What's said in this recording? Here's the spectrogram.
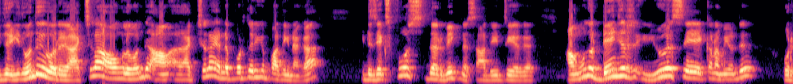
இது இது வந்து ஒரு ஆக்சுவலாக அவங்கள வந்து ஆக்சுவலாக என்னை பொறுத்த வரைக்கும் பார்த்தீங்கன்னாக்கா it is expose their weakness அது இது அவங்க வந்து ஒரு டேஞ்சரஸ் யூஎஸ்ஏ எக்கனமி வந்து ஒரு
